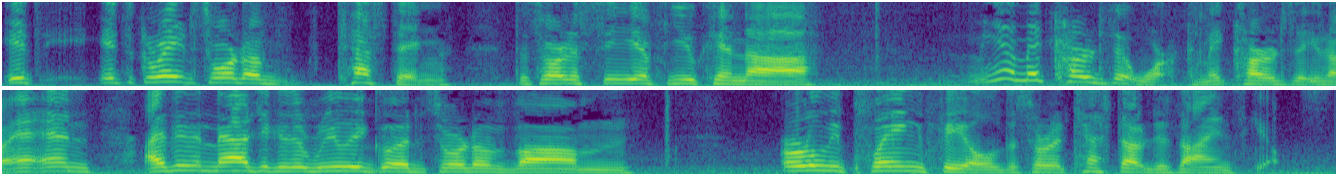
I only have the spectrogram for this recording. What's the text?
it's it's great sort of testing to sort of see if you can. Uh, you know, make cards that work, make cards that you know, and, and I think that Magic is a really good sort of um, early playing field to sort of test out design skills.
